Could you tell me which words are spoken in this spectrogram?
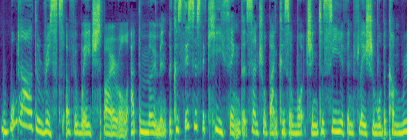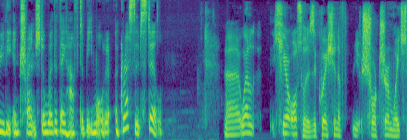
What are the risks of a wage spiral at the moment? Because this is the key thing that central bankers are watching to see if inflation will become really entrenched and whether they have to be more aggressive still. Uh, well, here also there's a question of short-term wage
